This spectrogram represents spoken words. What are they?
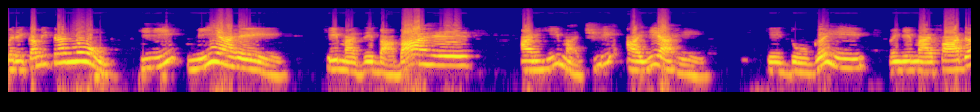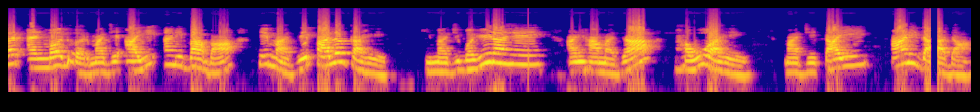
बरे का मित्रांनो ही मी आहे. हे माझे बाबा आहेत आणि ही माझी आई आहे. हे दोघही म्हणजे माय फादर अँड मदर माझे आई आणि बाबा हे माझे पालक आहेत. ही माझी बहीण आहे आणि हा माझा भाऊ आहे. माझी ताई आणि दादा.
